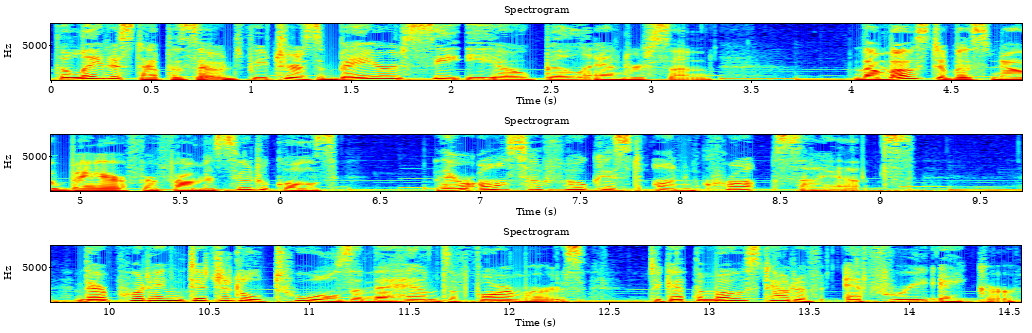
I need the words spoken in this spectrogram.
The latest episode features Bayer CEO Bill Anderson. Though most of us know Bayer for pharmaceuticals, they're also focused on crop science. They're putting digital tools in the hands of farmers to get the most out of every acre.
